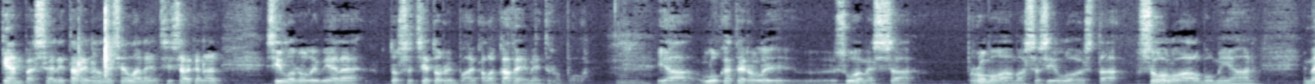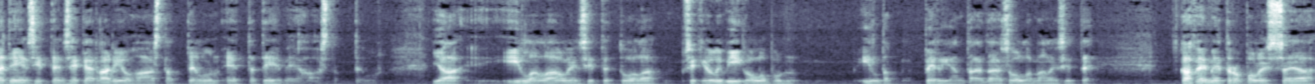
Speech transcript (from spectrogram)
kämpässä. Eli tarina oli sellainen, että siis aikanaan silloin oli vielä tuossa Zetorin paikalla Cafe Metropol. Mm. Ja Lukater oli Suomessa promoamassa silloista soloalbumiaan. Ja mä tein sitten sekä radiohaastattelun että TV-haastattelun. Ja illalla olin sitten tuolla, sekin oli viikonlopun ilta perjantai tai solla, mä olin sitten Cafe Metropolissa ja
